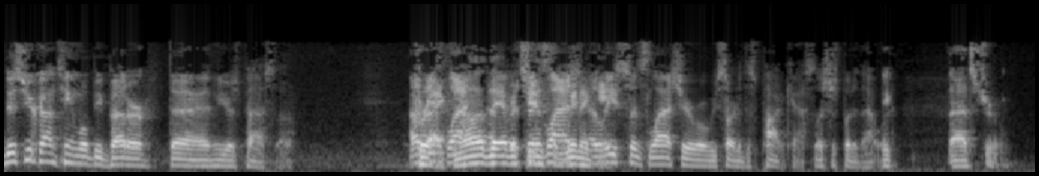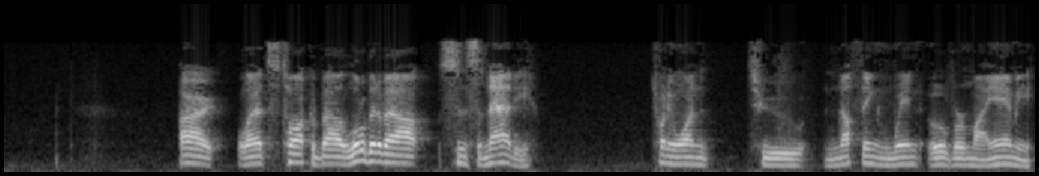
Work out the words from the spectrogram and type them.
This UConn team will be better than years past, though. At Correct. least last- Now that they have a since chance to last- win a At game. least since last year where we started this podcast. Let's just put it that way. That's true. All right, let's talk about a little bit about Cincinnati. 21 to nothing win over Miami.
